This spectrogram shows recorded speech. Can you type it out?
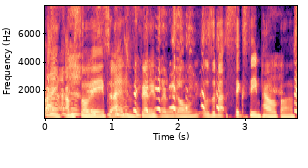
like, I'm sorry, but that is very, very long. It was about 16 paragraphs.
